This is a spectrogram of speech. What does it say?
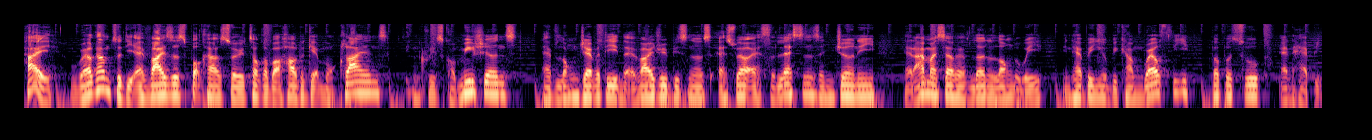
Hi, welcome to the Advisors Podcast where we talk about how to get more clients, increase commissions, have longevity in the advisory business, as well as the lessons and journey that I myself have learned along the way in helping you become wealthy, purposeful, and happy.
